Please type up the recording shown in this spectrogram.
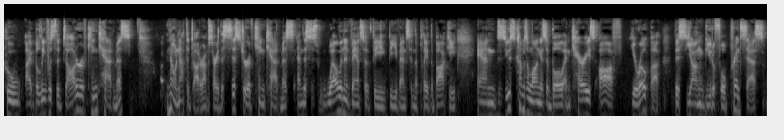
who I believe was the daughter of King Cadmus, no, not the daughter. I'm sorry, the sister of King Cadmus, and this is well in advance of the the events in the play The Bacchae. And Zeus comes along as a bull and carries off Europa, this young, beautiful princess.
